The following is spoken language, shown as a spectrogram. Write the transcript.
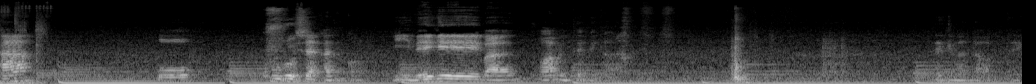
4, 5, 9로 시작하는 거. 이 네 개만 더하면 됩니다. 네 개만 나오면 돼,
